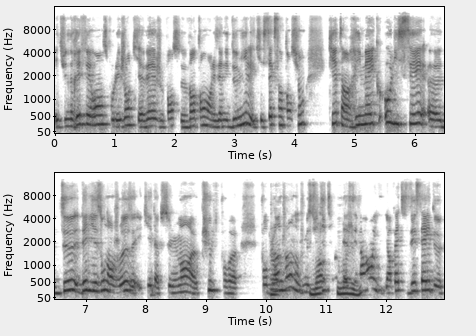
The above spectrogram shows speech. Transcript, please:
est une référence pour les gens qui avaient, je pense, 20 ans dans les années 2000 et qui est Sex Intention, qui est un remake au lycée de des liaisons dangereuses et qui est absolument culte pour pour plein de gens. Donc, je me suis dit c'est marrant. en fait, ils essayent de,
